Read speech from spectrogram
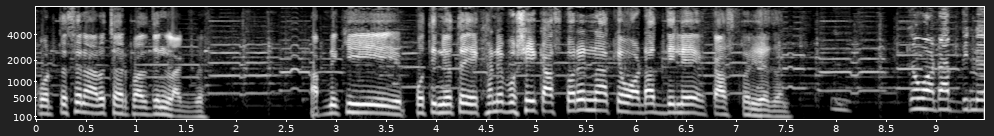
করতেছেন আরও চার পাঁচ দিন লাগবে। আপনি কি প্রতিনিয়ত এখানে বসেই কাজ করেন না কেউ অর্ডার দিলে কাজ করিয়ে যান কেউ অর্ডার দিলে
